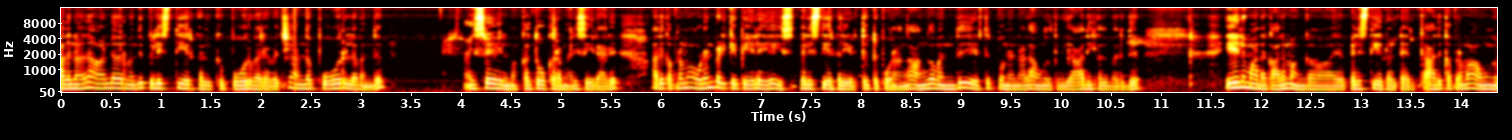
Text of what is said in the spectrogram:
அதனால் ஆண்டவர் வந்து பிலிஸ்தியர்களுக்கு போர் வர வச்சு அந்த போரில் வந்து இஸ்ரேல் மக்கள் தோக்குற மாதிரி செய்கிறாரு அதுக்கப்புறமா உடன்படிக்கை பேலையை இஸ் பெலிஸ்தியர்கள் எடுத்துகிட்டு போகிறாங்க அங்கே வந்து எடுத்துகிட்டு போனதுனால அவங்களுக்கு வியாதிகள் வருது. ஏழு மாத காலம் அங்கே பெலிஸ்தியர்கள்ட்ட இருக்குது அதுக்கப்புறமா அவங்க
